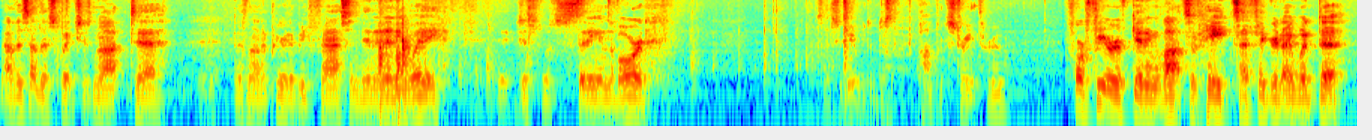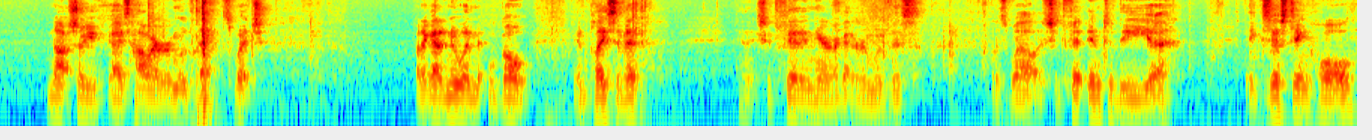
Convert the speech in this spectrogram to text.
Now this other switch is not uh, does not appear to be fastened in in any way. It just was sitting in the board. So I should be able to just pop it straight through. For fear of getting lots of hates, I figured I would uh, not show you guys how I removed that switch. But I got a new one that will go in place of it. And it should fit in here. I got to remove this as well. It should fit into the uh, existing hole.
